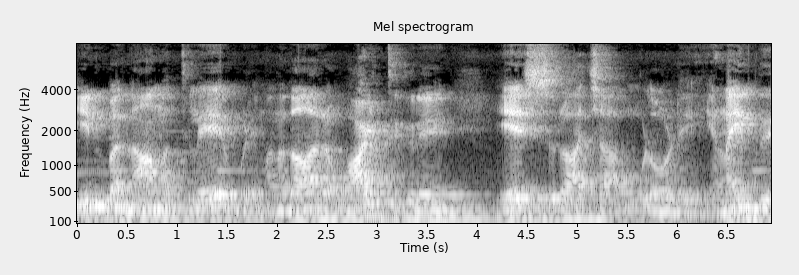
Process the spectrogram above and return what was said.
இன்ப நாமத்திலே உங்களை மனதார வாழ்த்துகிறேன். இயேசு ராஜா உங்களோடு இணைந்து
